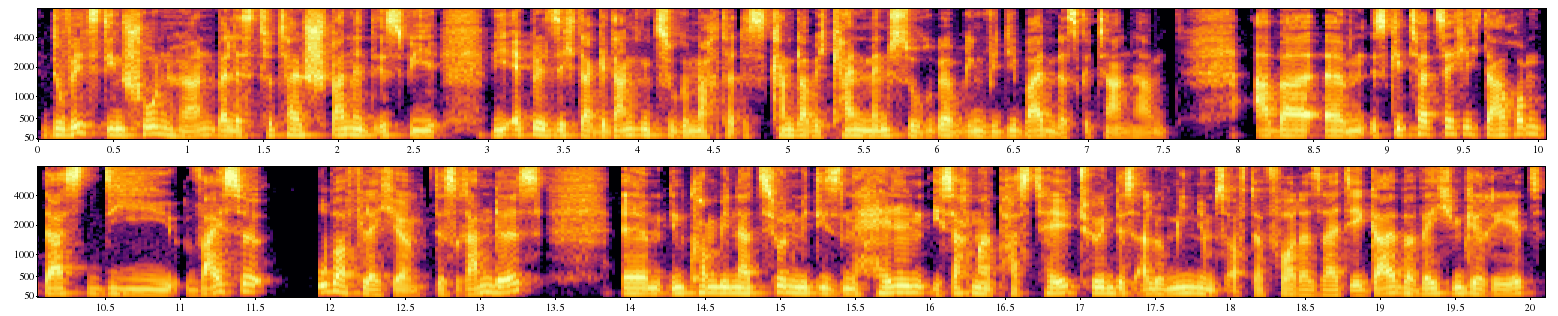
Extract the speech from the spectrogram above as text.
Du willst ihn schon hören, weil es total spannend ist, wie, wie Apple sich da Gedanken zugemacht hat. Das kann, glaube ich, kein Mensch so rüberbringen, wie die beiden das getan haben. Aber ähm, es geht tatsächlich darum, dass die weiße Oberfläche des Randes ähm, in Kombination mit diesen hellen, ich sag mal, Pastelltönen des Aluminiums auf der Vorderseite, egal bei welchem Gerät,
